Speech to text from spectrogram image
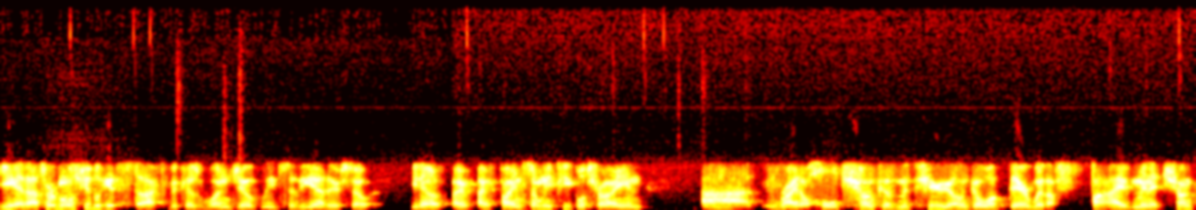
Yeah, that's where most people get stuck because one joke leads to the other. So, you know, I, I find so many people try and uh, write a whole chunk of material and go up there with a five minute chunk.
